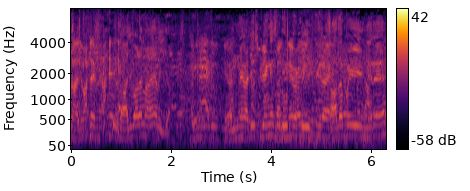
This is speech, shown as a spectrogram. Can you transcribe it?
राजवाड़े में आए। राजवाड़ा में आया भैया। गन्ने का जूस पियेंगे दूध सादा भाई ले रहे हैं।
